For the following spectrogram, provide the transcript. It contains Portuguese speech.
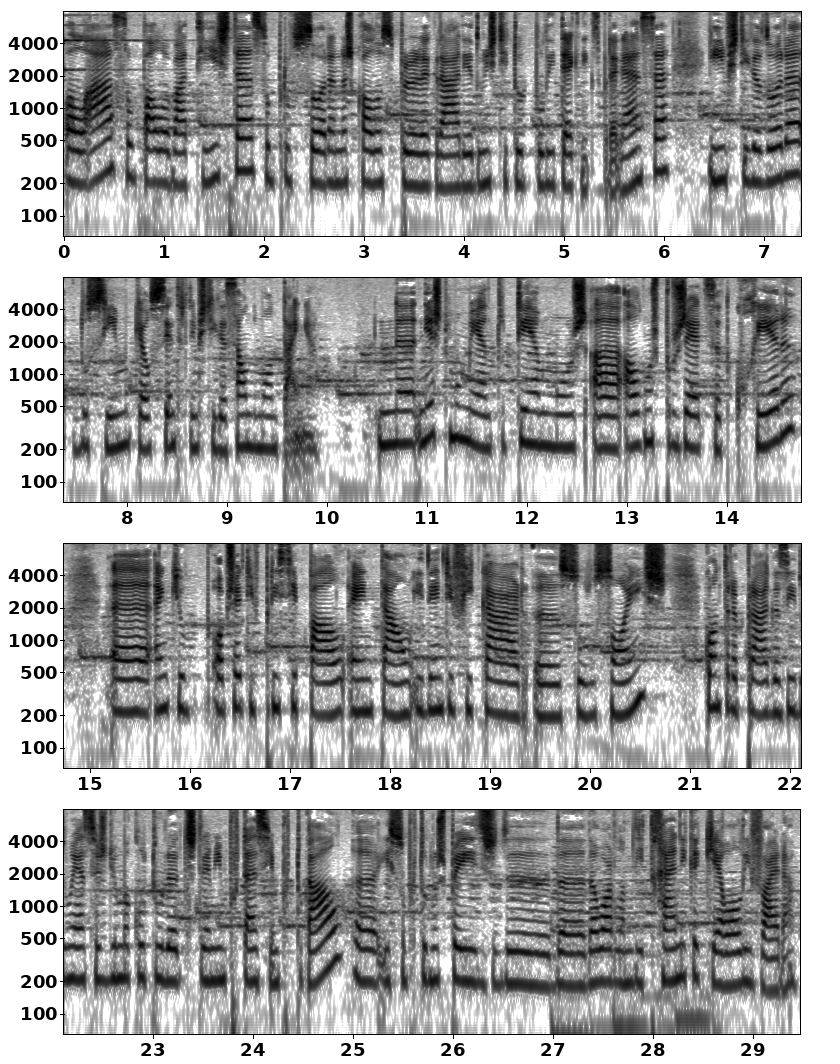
Olá, sou Paula Batista, sou professora na Escola Superior Agrária do Instituto Politécnico de Bragança e investigadora do CIMO, que é o Centro de Investigação de Montanha. Neste momento temos uh, alguns projetos a decorrer uh, em que o objetivo principal é então identificar uh, soluções contra pragas e doenças de uma cultura de extrema importância em Portugal e sobretudo nos países de, de, da orla mediterrânica, que é a oliveira.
